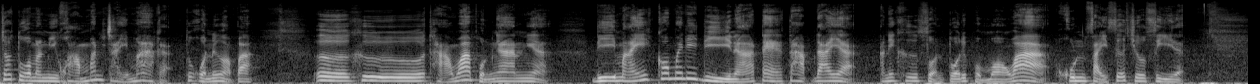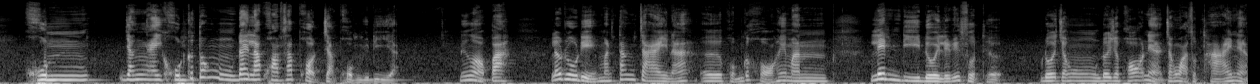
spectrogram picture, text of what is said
เจ้าตัวมันมีความมั่นใจมากอะทุกคนนึกออกปะเออคือถามว่าผลงานเนี่ย ดีไหมก็ไม่ได้ดีนะ แต่ตราบใดอะอันนี้คือส่วนตัวที่ผมมองว่าคุณใส่เสื้อเชลซีเนี่ยคุณยังไงคุณก็ต้องได้รับความซัพพอร์ตจากผมอยู่ดีอะนึกออกปะแล้วดูดิ มันตั้งใจนะ เออ ผมก็ขอให้มันเล่นดีโดยเร็วที่สุดเถอะ โดยจังโดยเฉพาะเนี่ย จังหวะสุดท้ายเนี่ย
